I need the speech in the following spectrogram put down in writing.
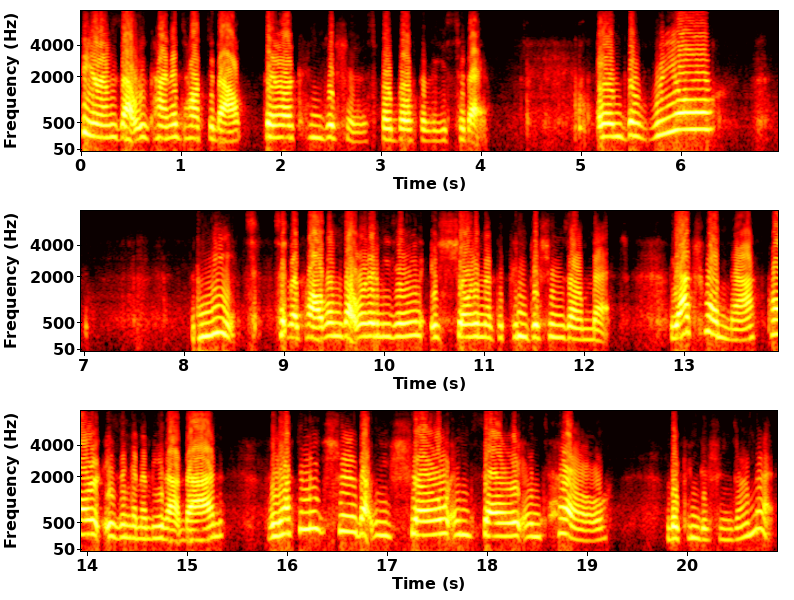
theorems that we've kind of talked about, there are conditions for both of these today. And the real meat to the problems that we're going to be doing is showing that the conditions are met. The actual math part isn't going to be that bad. We have to make sure that we show and say and tell the conditions are met.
